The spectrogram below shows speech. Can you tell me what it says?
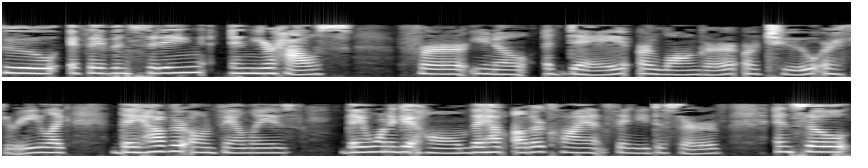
who, if they've been sitting in your house for, you know, a day or longer or two or three, like they have their own families, they want to get home, they have other clients they need to serve, and so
